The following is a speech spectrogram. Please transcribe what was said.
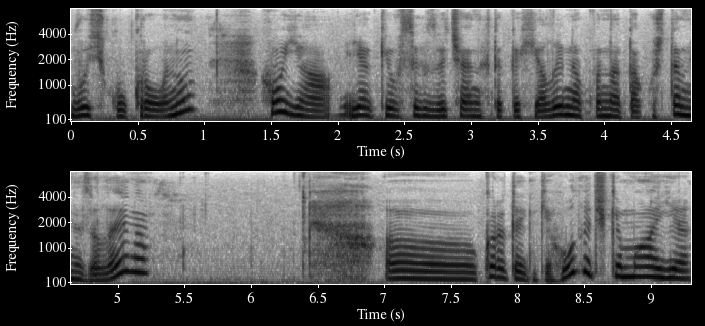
вузьку крону. Хвоя, як і у всіх звичайних таких ялинок, вона також темне-зелена. Е, Коротенькі голочки має.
